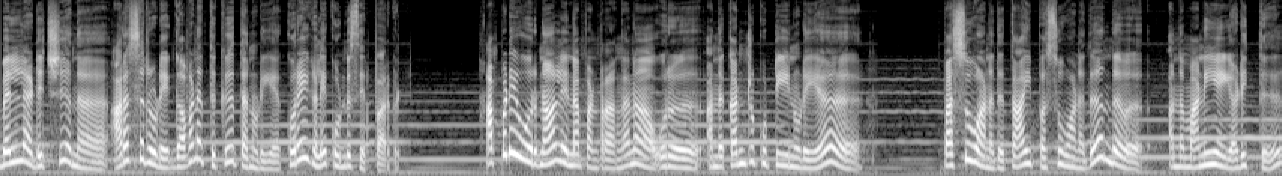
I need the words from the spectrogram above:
பெல் அடித்து அந்த அரசருடைய கவனத்துக்கு தன்னுடைய குறைகளை கொண்டு சேர்ப்பார்கள். அப்படி ஒரு நாள் என்ன பண்ணுறாங்கன்னா ஒரு அந்த கன்றுக்குட்டியினுடைய பசுவானது தாய் பசுவானது அந்த அந்த மணியை அடித்து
